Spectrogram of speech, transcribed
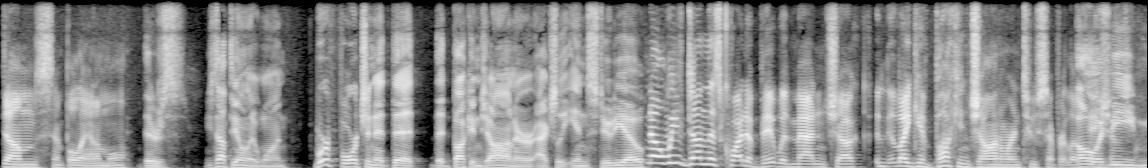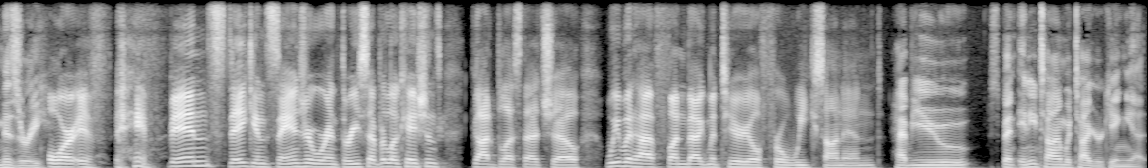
dumb simple animal. there's he's not the only one. We're fortunate that that Buck and John are actually in studio. No, we've done this quite a bit with Matt and Chuck. Like if Buck and John were in two separate locations. Oh, it'd be misery. Or if if Finn, Steak, and Sandra were in three separate locations, God bless that show. We would have fun bag material for weeks on end. Have you spent any time with Tiger King yet?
